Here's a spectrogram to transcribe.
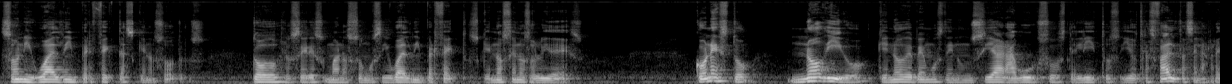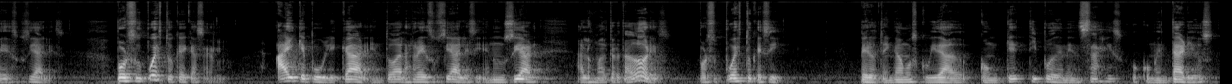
son igual de imperfectas que nosotros. Todos los seres humanos somos igual de imperfectos, que no se nos olvide eso. Con esto, no digo que no debemos denunciar abusos, delitos y otras faltas en las redes sociales. Por supuesto que hay que hacerlo. Hay que publicar en todas las redes sociales y denunciar a los maltratadores. Por supuesto que sí. Pero tengamos cuidado con qué tipo de mensajes o comentarios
